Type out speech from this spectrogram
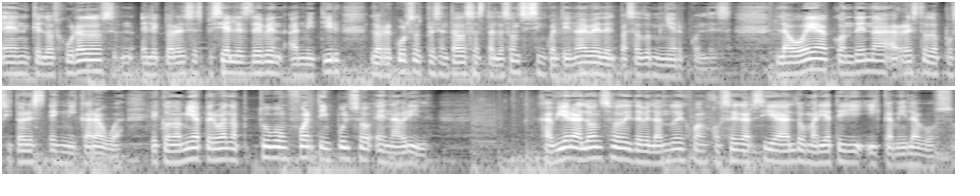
en que los jurados electorales especiales deben admitir los recursos presentados hasta las 11.59 del pasado miércoles. La OEA condena arresto de opositores en Nicaragua. Economía peruana tuvo un fuerte impulso en abril. Javier Alonso de de Juan José García, Aldo Mariategui y Camila Bozo.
